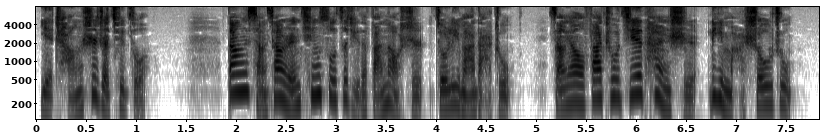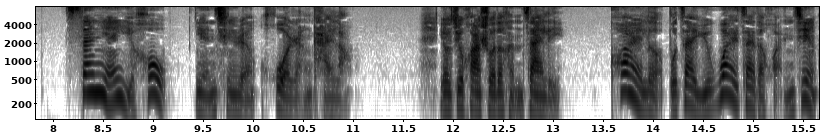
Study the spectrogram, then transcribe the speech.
也尝试着去做。当想向人倾诉自己的烦恼时，就立马打住；想要发出嗟叹时，立马收住。三年以后，年轻人豁然开朗。有句话说的很在理：快乐不在于外在的环境，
